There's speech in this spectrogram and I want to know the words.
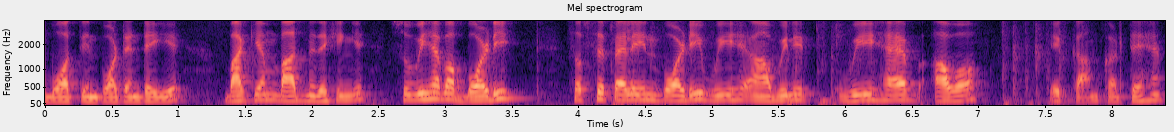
बहुत इंपॉर्टेंट है ये। बाकी हम बाद में देखेंगे। So we have a body सबसे पहले in body we we need we have our एक काम करते हैं।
